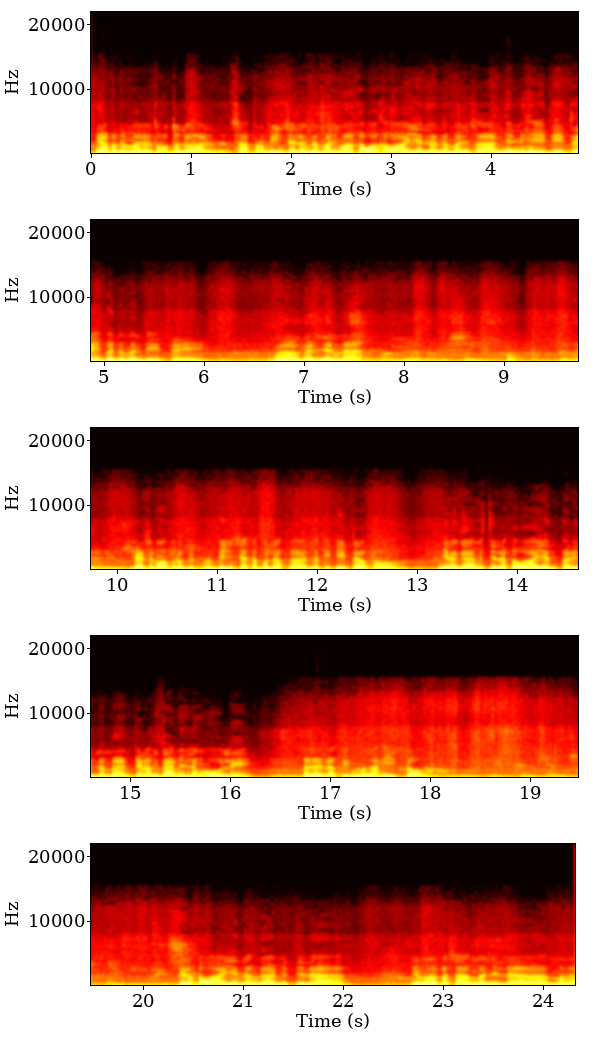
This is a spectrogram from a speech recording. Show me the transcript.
Eh ako naman natutulungan sa probinsya lang naman, mga kawakawayan lang naman sa amin eh. Dito, iba naman dito eh. Mga ganyan na. Pero sa mga prob- probinsya sa Bulacan, nakikita ko, ginagamit nila kawayan pa rin naman. Pero ang dami lang huli. Ang lalaking mga hito. Pero kawayan lang gamit nila. ah. Yung mga kasama nila, mga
